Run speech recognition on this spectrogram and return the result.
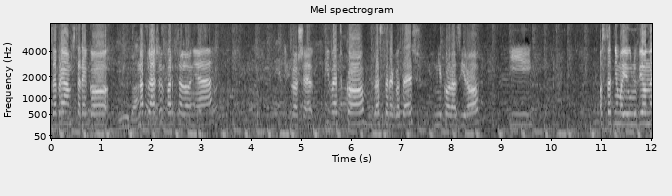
Zabrałam starego na plażę w Barcelonie. I proszę, piweczko dla starego też, nie Cola Zero. I ostatnio moje ulubione,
